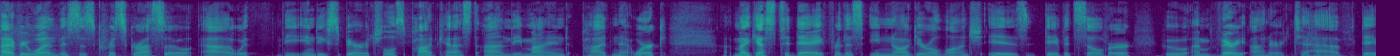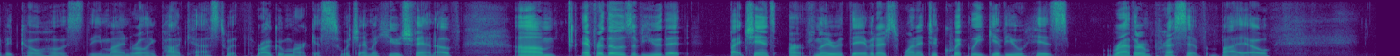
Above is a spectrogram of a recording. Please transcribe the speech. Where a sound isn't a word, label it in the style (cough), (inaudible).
Hi, everyone. This is Chris Grosso uh, with the Indie Spiritualist podcast on the Mind Pod Network. Uh, my guest today for this inaugural launch is David Silver, who I'm very honored to have. David co hosts the Mind Rolling podcast with Raghu Markus, which I'm a huge fan of. Um, and for those of you that by chance aren't familiar with David, I just wanted to quickly give you his rather impressive bio.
